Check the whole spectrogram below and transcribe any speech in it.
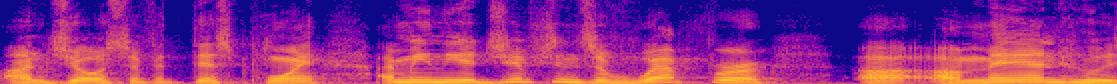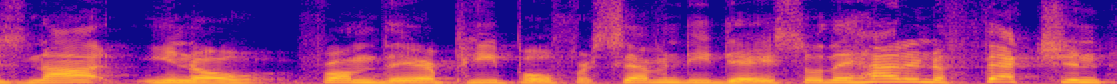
on Joseph at this point. I mean, the Egyptians have wept for uh, a man who is not, you know, from their people for 70 days. So they had an affection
